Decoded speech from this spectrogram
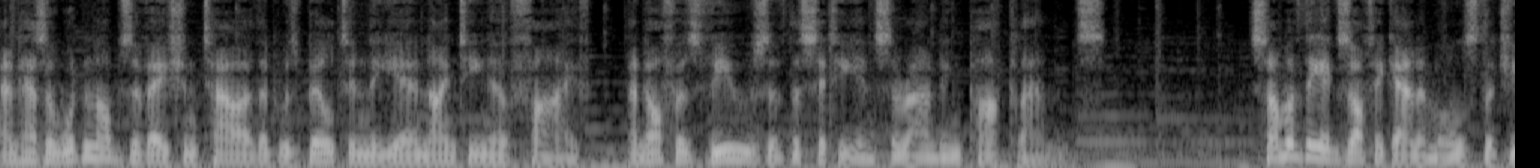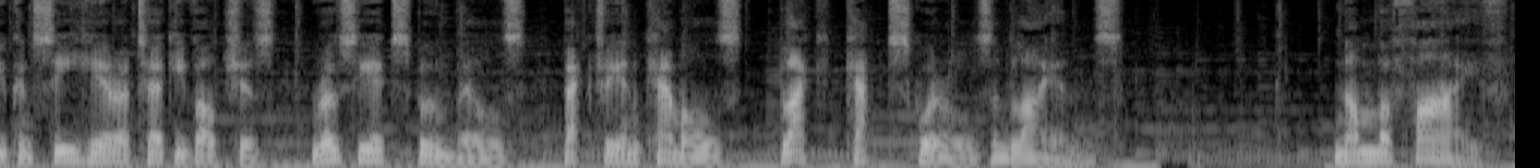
and has a wooden observation tower that was built in the year 1905, and offers views of the city and surrounding parklands. Some of the exotic animals that you can see here are turkey vultures, roseate spoonbills, Bactrian camels, black-capped squirrels and lions. Number 5.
